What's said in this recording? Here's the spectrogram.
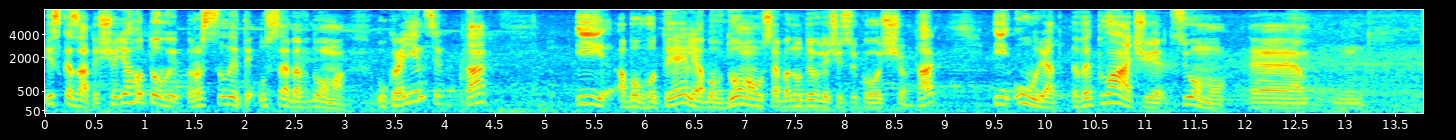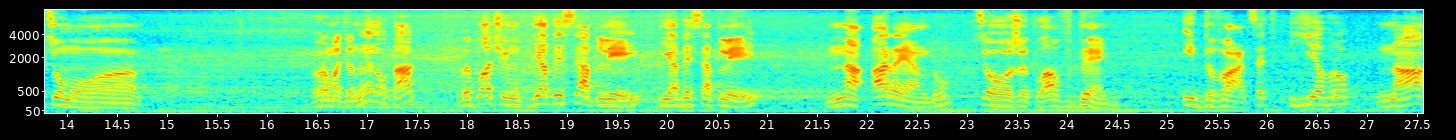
і сказати, що я готовий розселити у себе вдома українців, так? І або в готелі, або вдома у себе, ну дивлячись у когось що, так? І уряд виплачує цьому, е, цьому е, громадянину, так? Виплачує йому 50 лей, 50 лей на оренду цього житла в день і 20 євро на,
